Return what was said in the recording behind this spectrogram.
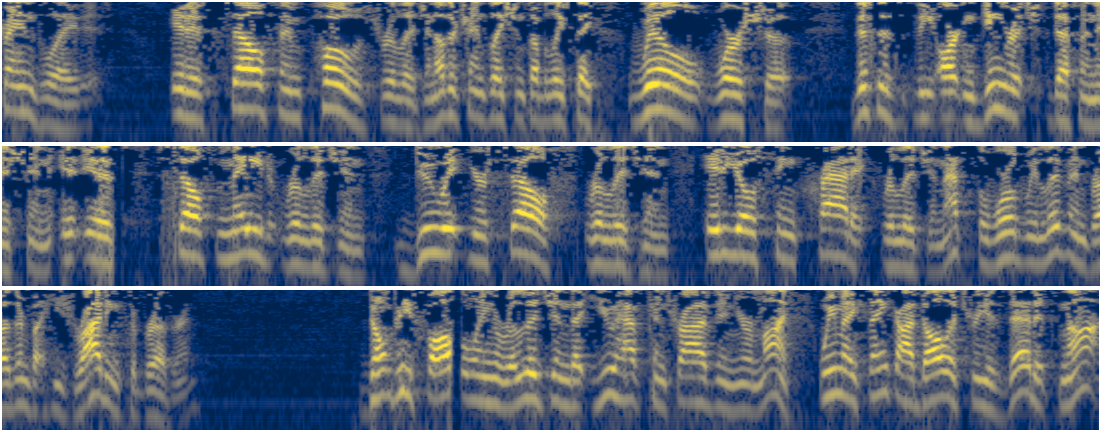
translated. It is self imposed religion. Other translations, I believe, say will worship. This is the Arndt and Gingrich definition. It is self made religion, do it yourself religion, idiosyncratic religion. That's the world we live in, brethren, but he's writing to brethren. Don't be following a religion that you have contrived in your mind. We may think idolatry is dead, it's not.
